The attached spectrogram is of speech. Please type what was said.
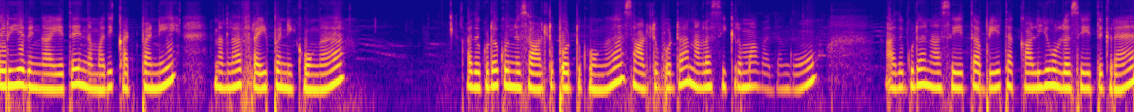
பெரிய வெங்காயத்தை இந்த மாதிரி கட் பண்ணி நல்லா ஃப்ரை பண்ணிக்கோங்க. அது கூட கொஞ்சம் சால்ட்டு போட்டுக்கோங்க. சால்ட்டு போட்டால் நல்லா சீக்கிரமாக வதங்கும். அது கூட நான் சேர்த்து அப்படியே தக்காளியும் உள்ளே சேர்த்துக்கிறேன்.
